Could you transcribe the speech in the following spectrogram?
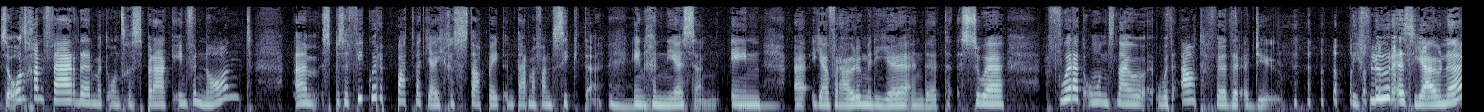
So ons gaan verder met ons gesprek en vanaand ehm um, spesifiek oor 'n pad wat jy gestap het in terme van siekte Mm. en genesing en uh, jou verhouding met die Here in dit. So voordat ons nou without further ado. Die vloer is joune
